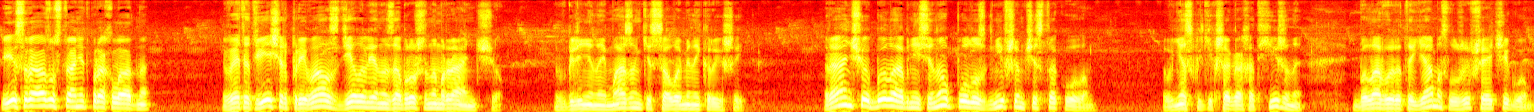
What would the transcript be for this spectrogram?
и сразу станет прохладно». В этот вечер привал сделали на заброшенном ранчо, в глиняной мазанке с соломенной крышей. Ранчо было обнесено полусгнившим чистоколом. В нескольких шагах от хижины была вырыта яма, служившая очагом.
